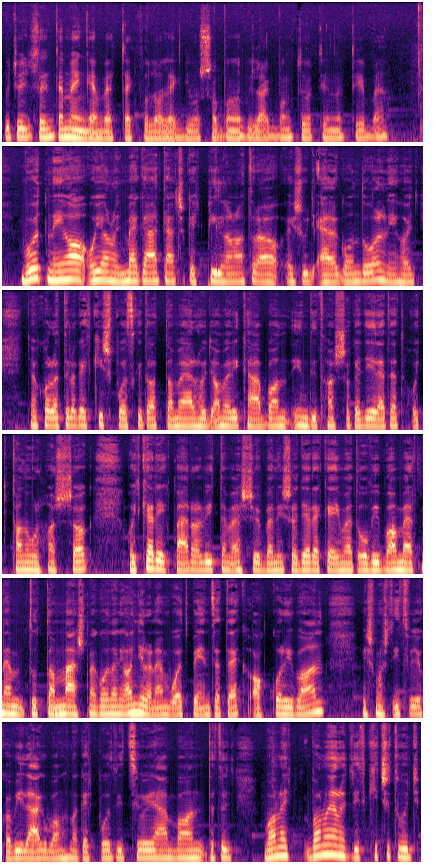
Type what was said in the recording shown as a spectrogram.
Úgyhogy szerintem engem vettek fel a leggyorsabban a világbank történetében. Volt néha olyan, hogy megálltál csak egy pillanatra, és úgy elgondolni, hogy gyakorlatilag egy kis polckit adtam el, hogy Amerikában indíthassak egy életet, hogy tanulhassak, hogy kerékpárral vittem esőben is a gyerekeimet óviban, mert nem tudtam mást megoldani, annyira nem volt pénzetek akkoriban, és most itt vagyok a világbanknak egy pozíciójában. Tehát, hogy van, egy, van olyan, hogy egy kicsit úgy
